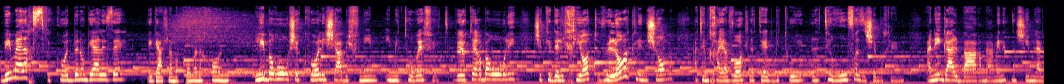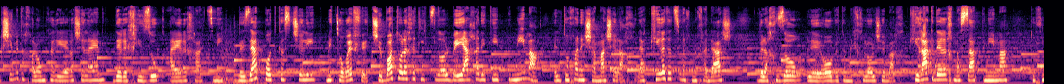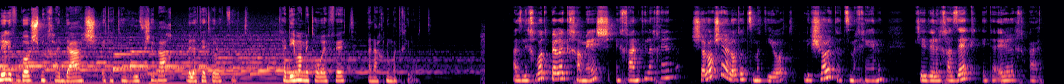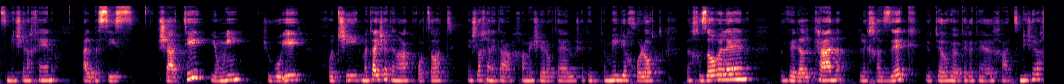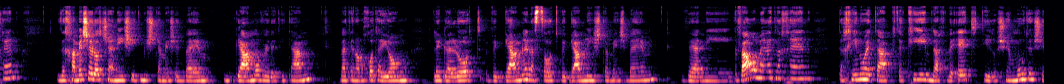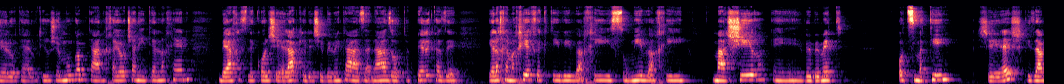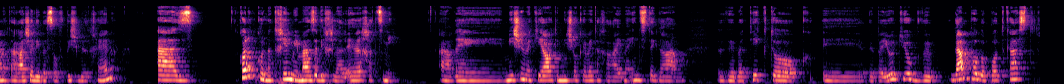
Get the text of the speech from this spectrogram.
ואם היה לך ספקות בנוגע לזה, הגעת למקום הנכון. לי ברור שכל אישה בפנים היא מטורפת, ויותר ברור לי שכדי לחיות ולא רק לנשום, אתן חייבות לתת ביטוי לטירוף הזה שבכן. אני גל בר, מאמנת נשים להגשים את החלום קריירה שלהן דרך חיזוק הערך העצמי. וזה הפודקאסט שלי, מטורפת, שבו את הולכת לצלול ביחד איתי פנימה אל תוך הנשמה שלך, להכיר את עצמך מחדש ולחזור לאהוב את המכלול שבך. כי רק דרך מסע פנימה תוכלי לפגוש מחדש את הטירוף שבך ולתת לו לצאת. קדימה מטורפת, אנחנו מתחילות. אז לכבוד פרק 5 הכנתי לכן שלוש שאלות עוצמתיות לשאול את עצמכן כדי לחזק את הערך העצמי שלכן על בסיס שעתי, יומי, שבועי, חודשי, מתי שאתן רק רוצות. יש לכן את החמש שאלות האלו שאתן תמיד יכולות לחזור אליהן ודרכן לחזק יותר ויותר את הערך העצמי שלכן. זה חמש שאלות שאני אישית משתמשת בהן, גם עובדת איתן, ואתן הולכות היום לגלות וגם לנסות וגם להשתמש בהם. ואני כבר אומרת לכן, תכינו את הפתקים, דף ועט, תרשמו את השאלות האלו, תרשמו גם את ההנחיות שאני אתן לכן ביחס לכל שאלה, כדי שבאמת ההאזנה הזאת, הפרק הזה, יהיה לכם הכי אפקטיבי והכי יישומי והכי מעשיר אה, ובאמת עוצמתי שיש, כי זו המטרה שלי בסוף בשבילכן. אז קודם כל נתחיל ממה זה בכלל ערך עצמי. הרי מי שמכירה אותי, מי שעוקבת אחריי באינסטגרם ובטיק טוק אה, וביוטיוב וגם פה בפודקאסט,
